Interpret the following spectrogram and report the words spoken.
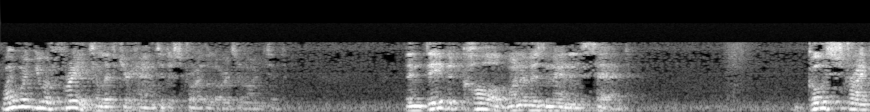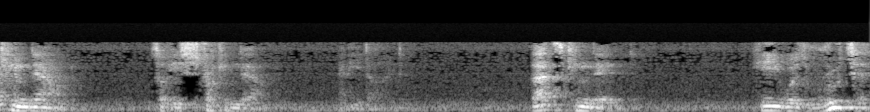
Why weren't you afraid to lift your hand to destroy the Lord's anointed? Then David called one of his men and said, Go strike him down. So he struck him down, and he died. That's King David. He was rooted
